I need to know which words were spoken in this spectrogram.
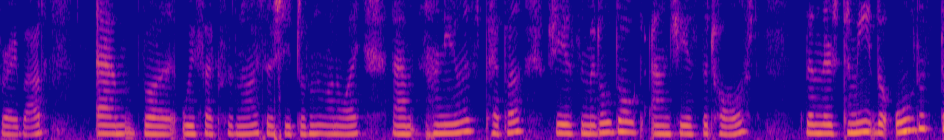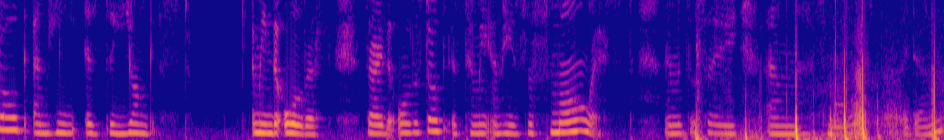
very bad. Um, but we fixed it now, so she doesn't run away. Um, her name is Pippa. She is the middle dog, and she is the tallest. Then there's Timmy, the oldest dog, and he is the youngest. I mean, the oldest. Sorry, the oldest dog is Timmy, and he's the smallest. I meant to say um smallest, but I didn't.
